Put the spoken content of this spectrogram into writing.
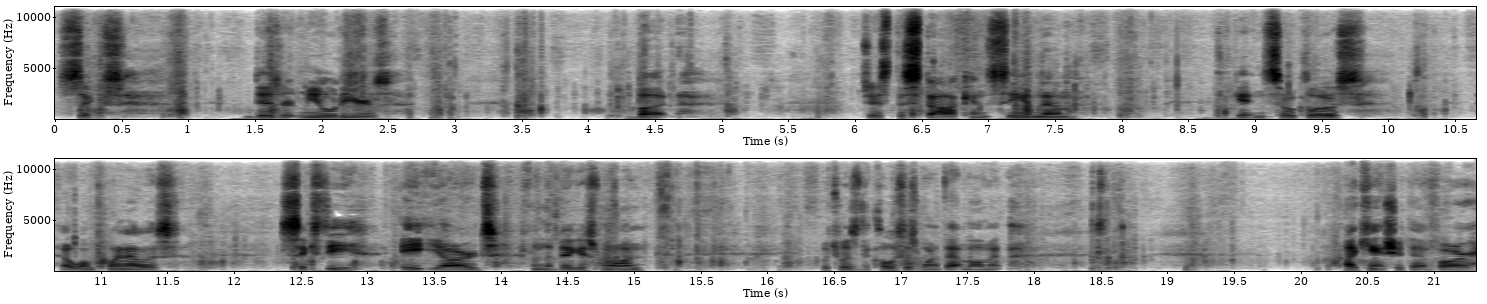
six desert mule deers, but just the stock and seeing them getting so close. At one point, I was 68 yards from the biggest one, which was the closest one at that moment. I can't shoot that far.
